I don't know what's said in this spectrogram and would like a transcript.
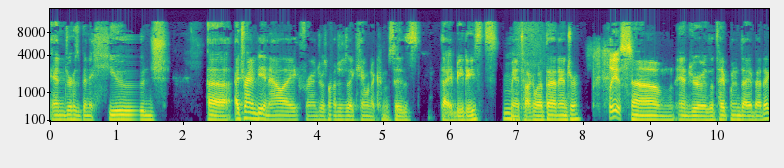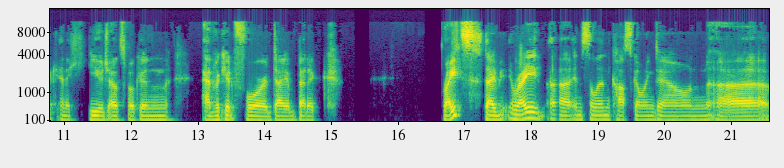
Andrew has been a huge. Uh, I try and be an ally for Andrew as much as I can when it comes to his diabetes. Mm. May I talk about that, Andrew? Please. Um, Andrew is a type 1 diabetic and a huge outspoken advocate for diabetic rights, diabe- right? Uh, insulin costs going down, uh,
